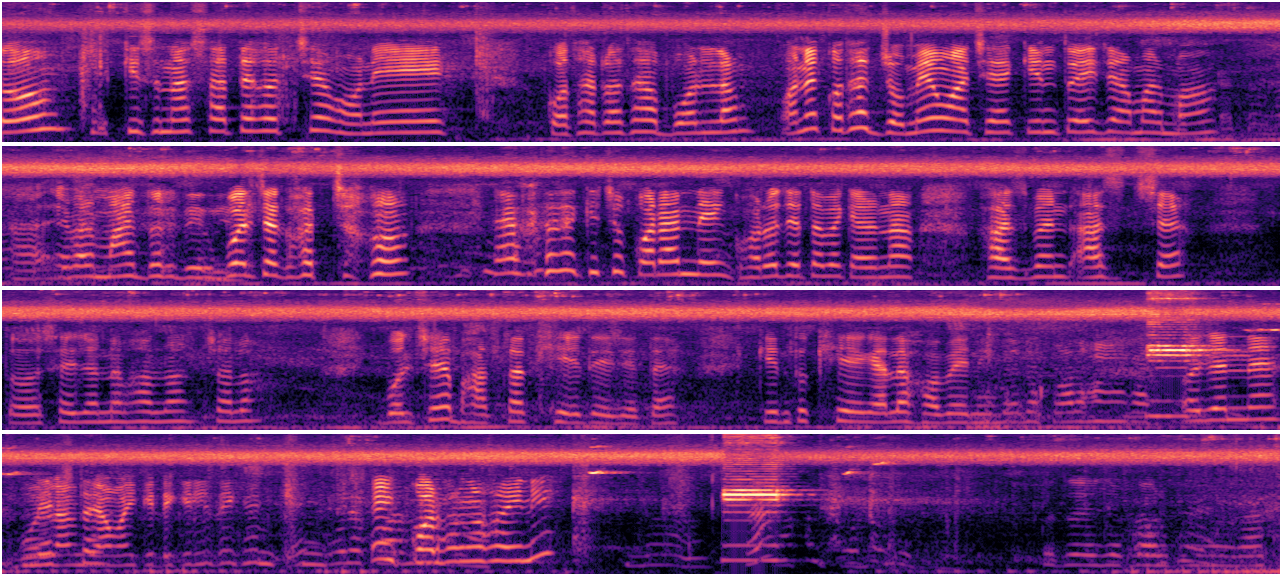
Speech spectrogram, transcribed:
তো কৃষ্ণার সাথে হচ্ছে অনেক কথা টথা বললাম অনেক কথা জমেও আছে কিন্তু এই যে আমার মা এবার মাছ ধরে দিন। বলছে ঘর চ এবারে কিছু করার নেই ঘরে যেতে হবে কেননা হাজব্যান্ড আসছে। তো সেই জন্য ভাবলাম চলো। বলছে ভাত টাত খেয়ে দিয়ে যেতে। কিন্তু খেয়ে গেলে হবে নি। ওই জন্যে এই কর ভাঙা হয়নি? হ্যাঁ? তো তো এই যে কর ভাঙা গাছ।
